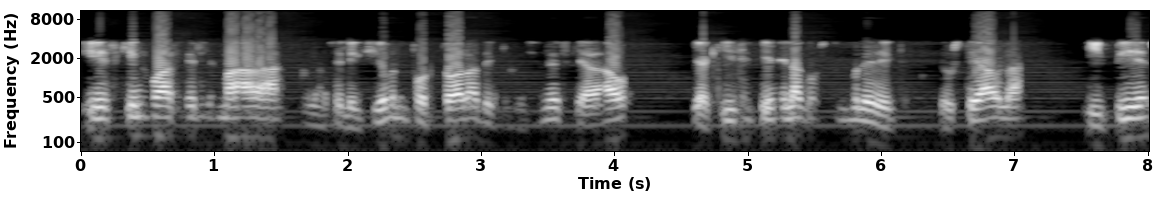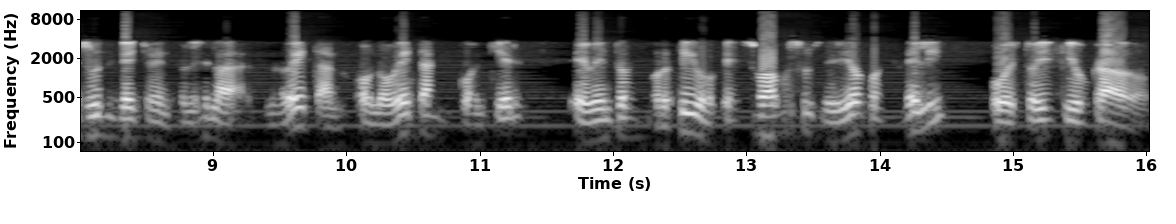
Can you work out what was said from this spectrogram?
es quien va a hacer llamada a la selección por todas las declaraciones que ha dado y aquí se tiene la costumbre de que usted habla y pide sus derechos, entonces la, vetan o lo vetan cualquier evento deportivo. ¿Eso ha sucedido con Nelly o estoy equivocado?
